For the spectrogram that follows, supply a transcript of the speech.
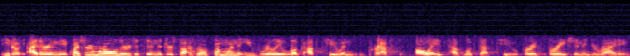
you know, either in the equestrian world or just in the dressage world. Someone that you really look up to and perhaps always have looked up to for inspiration in your riding.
